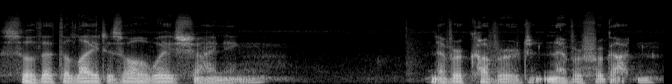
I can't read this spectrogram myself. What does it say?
so that the light is always shining, never covered, never forgotten.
